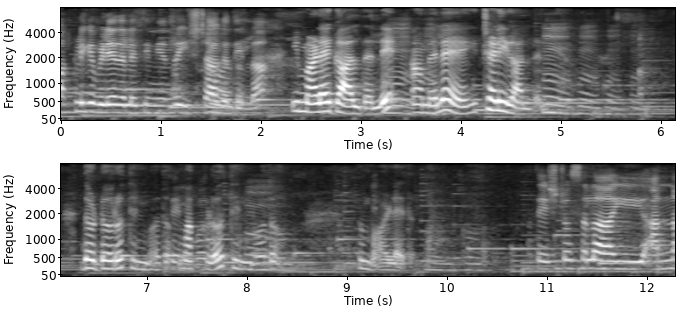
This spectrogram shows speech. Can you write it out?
ಮಕ್ಕಳಿಗೆ ಬೆಳೆಯೋದೆಲ್ಲ ತಿನ್ನಿ ಅಂದ್ರೆ ಇಷ್ಟ ಆಗೋದಿಲ್ಲ. ಈ ಮಳೆಗಾಲದಲ್ಲಿ ಆಮೇಲೆ ಈ ಚಳಿಗಾಲದಲ್ಲಿ. ದೊಡ್ಡವರು ತಿನ್ಬೋದು ಮಕ್ಕಳು ತಿನ್ಬೋದು. ತುಂಬ ಒಳ್ಳೇದು. ಮತ್ತೆ ಎಷ್ಟೋ ಸಲ ಈ ಅನ್ನ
